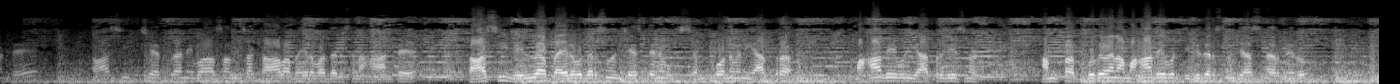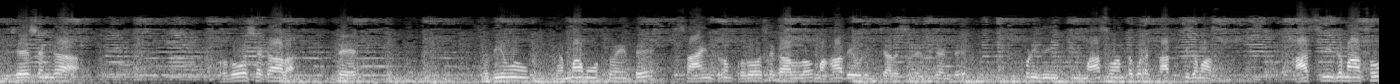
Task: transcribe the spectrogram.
అంటే కాశీ క్షేత్ర నివాసంచ కాల భైరవ దర్శన. అంటే కాశీ వెళ్ళ భైరవ దర్శనం చేస్తేనే ఒక సంపూర్ణమైన యాత్ర మహాదేవుడి యాత్ర చేసినట్టు. అంత అద్భుతమైన మహాదేవుడి దివ్య దర్శనం చేస్తున్నారు మీరు. విశేషంగా ప్రదోషకాల అంటే ఉదయం బ్రహ్మముహూర్తం అయితే సాయంత్రం ప్రదోషకాలంలో మహాదేవుడికి చాలా ఇష్టం ఎందుకంటే ఇప్పుడు ఇది ఈ మాసం అంతా కూడా కార్తీక మాసం. ఆశ్వీజ మాసం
